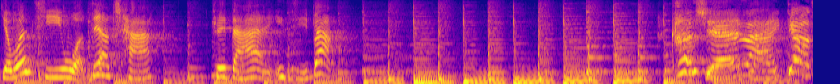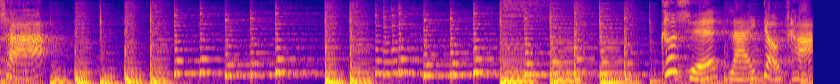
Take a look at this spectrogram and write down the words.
有问题我调查，追答案一级棒！科学来调查，科学来调查。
